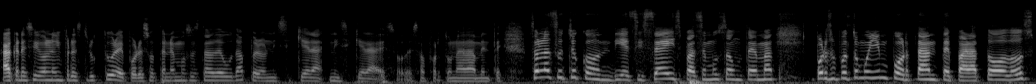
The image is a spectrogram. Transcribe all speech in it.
ha crecido la infraestructura y por eso tenemos esta deuda, pero ni siquiera, ni siquiera eso, desafortunadamente. Son las 8 con 16, pasemos a un tema, por supuesto, muy importante para todos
